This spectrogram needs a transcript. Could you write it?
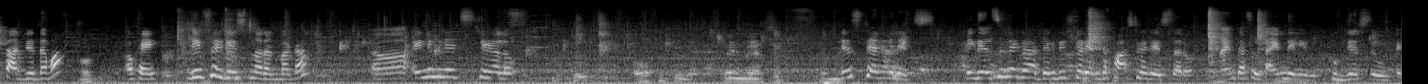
స్టార్ట్ చేద్దామా? ఓకే డీప్ ఫ్రై చేస్తున్నారనమాట ఎన్ని మినిట్స్ చేయాలో? జస్ట్ టెన్ మినిట్స్ మీకు తెలిసిందేగా జగదీష్ గారు ఎంత ఫాస్ట్గా చేస్తారో. ఆయనకి అసలు టైం తెలియదు కుక్ చేస్తూ ఉంటే.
